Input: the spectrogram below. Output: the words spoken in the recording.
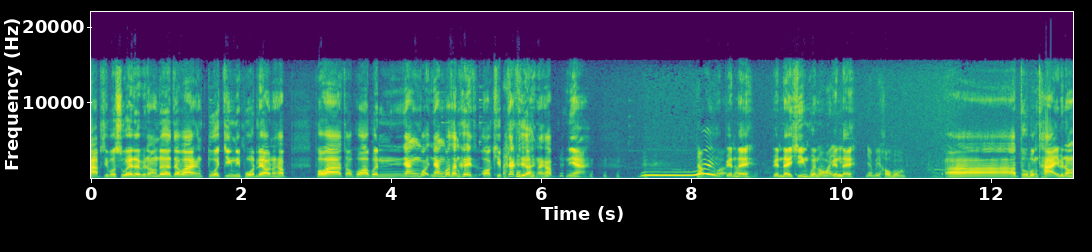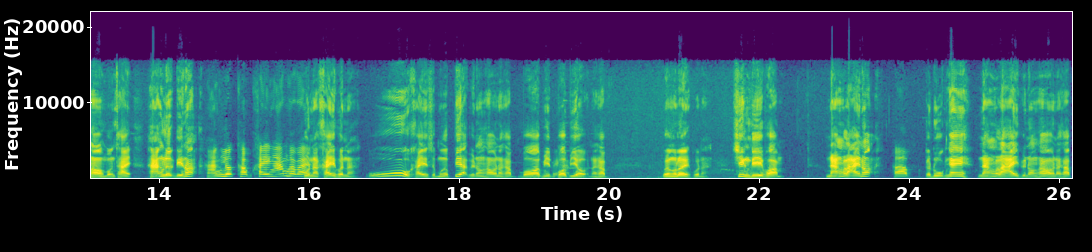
ภาพสิบ่สวยเด้อพี่น้องเด้อแต่ว่าตัวจริงนี่โพดแล้วนะครับ เพราะว่าถ้าพอเพิ่นยังบ่ยังบ่ทันเคยออกคลิปจักเทื่อนะครับ เนี่ย จับไว้ว่าเป็นไดเป็นไดชิงวเพิ่นนออกมาเป็นไดอีกอย่าไปเข้าหุ้มอ่าโถเบิ่งถ่ายพี่น้องเฮาเบิ่งถ่ายหางเลือกดีเนาะหางเลือกครับใครงามครับไอ้พุ่นน่ะไข่เพิ่นน่ะอู้ไข่เสมอเปี้ยพี่น้องเฮานะครับบ่บิดบ่เบี้ยวนะครับเบิ่งเอาเลยพุ่นน่ะชิงดีพร้อมหนังหลายเนาะครับกระดูกใหญ่หนังหลายพี่น้องเฮานะครับ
